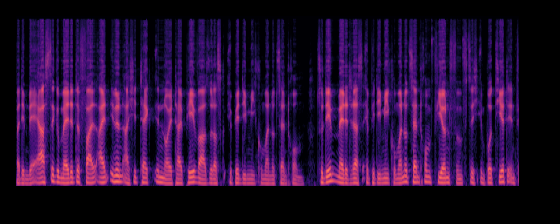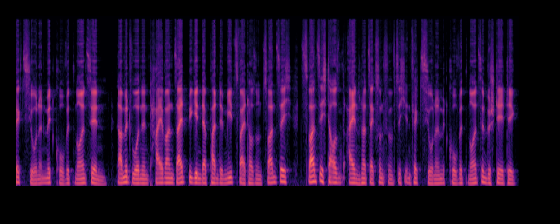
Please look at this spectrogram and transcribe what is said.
bei dem der erste gemeldete Fall ein Innenarchitekt in Neu-Taipei war, so das Epidemie-Kommandozentrum. Zudem meldete das Epidemie-Kommandozentrum 54 importierte Infektionen mit Covid-19. Damit wurden in Taiwan seit Beginn der Pandemie 2020 20.156 Infektionen mit Covid-19 bestätigt.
